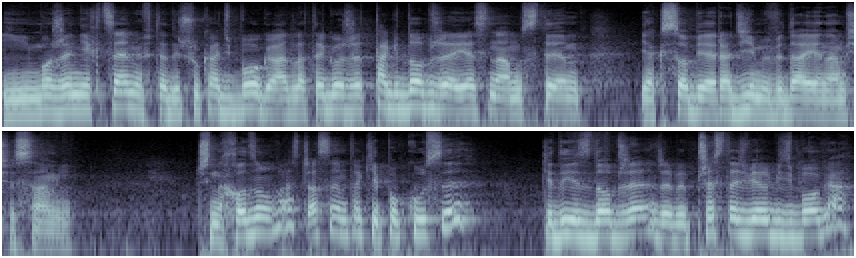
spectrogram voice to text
I może nie chcemy wtedy szukać Boga, dlatego że tak dobrze jest nam z tym, jak sobie radzimy, wydaje nam się sami. Czy nachodzą Was czasem takie pokusy, kiedy jest dobrze, żeby przestać wielbić Boga?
